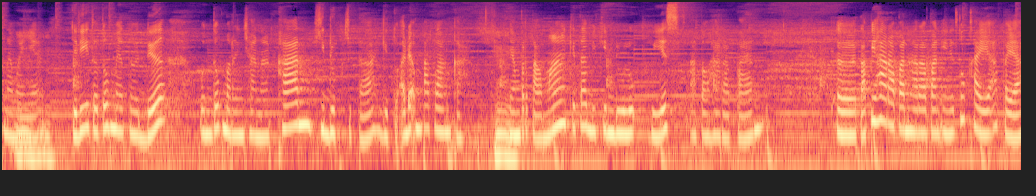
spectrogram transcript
namanya Hmm. jadi itu tuh metode untuk merencanakan hidup kita gitu ada empat langkah Hmm. yang pertama kita bikin dulu wish atau harapan. Eh, tapi harapan-harapan ini tuh kayak apa ya?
